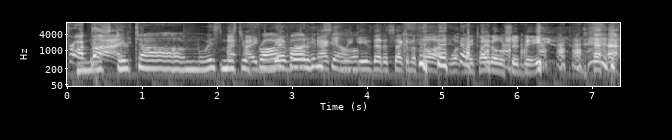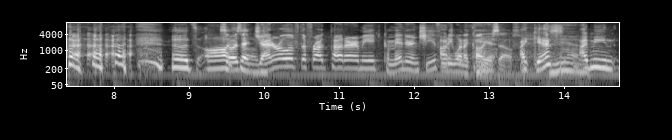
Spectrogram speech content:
Frog Mr. Tom, with Mr. I, I Frog never Pod himself. actually gave that a second of thought. what my title should be. That's awesome. So is it General of the Frog Pod Army, Commander in Chief? What do you want to call yourself? I guess. Yeah. I mean,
